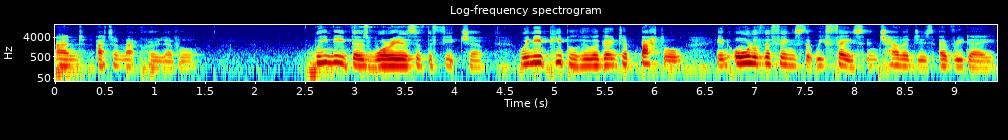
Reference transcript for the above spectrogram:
and at a macro level. We need those warriors of the future. We need people who are going to battle in all of the things that we face in challenges every day.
